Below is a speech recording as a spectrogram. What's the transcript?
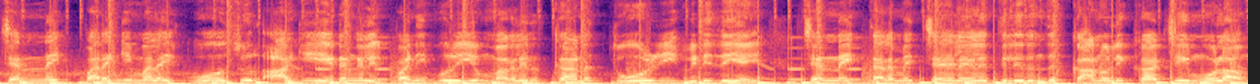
சென்னை பரங்கிமலை ஓசூர் ஆகிய இடங்களில் பணிபுரியும் மகளிருக்கான தோழி விடுதியை சென்னை தலைமைச் செயலகத்திலிருந்து காணொலி காட்சி மூலம்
